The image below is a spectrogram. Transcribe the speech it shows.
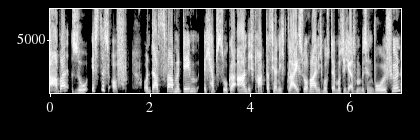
Aber so ist es oft. Und das war mit dem, ich habe es so geahnt, ich frage das ja nicht gleich so rein, ich muss, der muss sich erstmal ein bisschen wohlfühlen.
